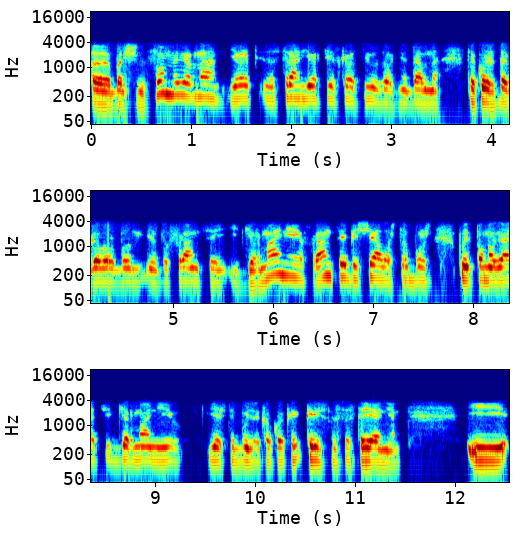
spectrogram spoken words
э, большинством, наверное, Европ... стран Европейского Союза. Вот недавно такой же договор был между Францией и Германией. Франция обещала, что будет помогать Германии, если будет какое-то кризисное состояние. И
